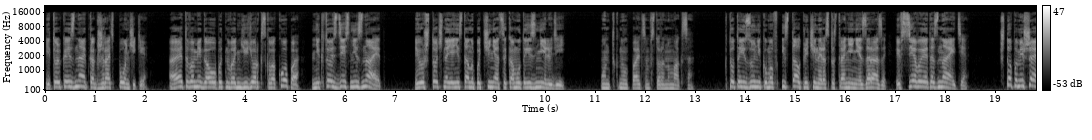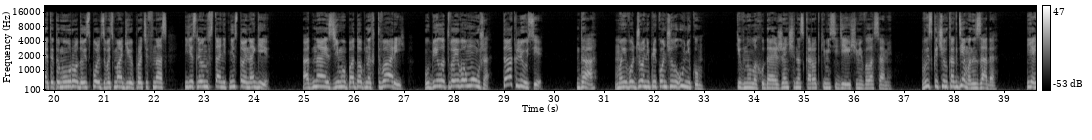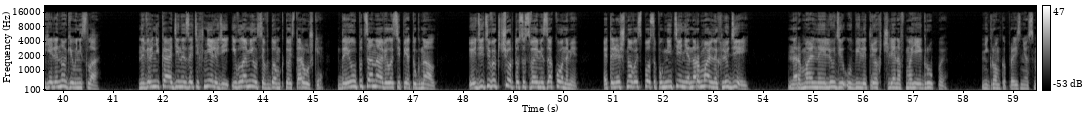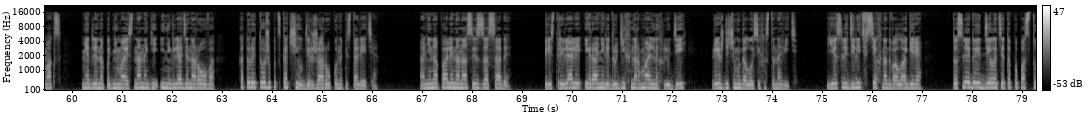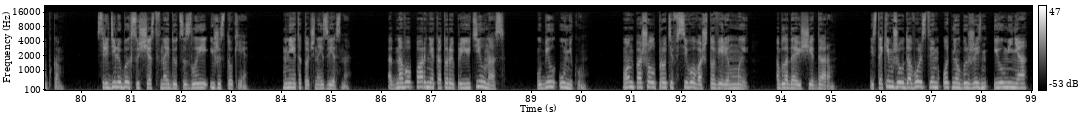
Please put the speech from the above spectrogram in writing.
и только и знает, как жрать пончики. А этого мегаопытного нью-йоркского копа никто здесь не знает!» И уж точно я не стану подчиняться кому-то из нелюдей!» Он ткнул пальцем в сторону Макса. «Кто-то из уникумов и стал причиной распространения заразы, и все вы это знаете! Что помешает этому уроду использовать магию против нас, если он встанет не с той ноги? Одна из ему подобных тварей убила твоего мужа, так, Люси?» «Да, моего Джонни прикончил уникум», — кивнула худая женщина с короткими сидеющими волосами. — «Выскочил, как демон из ада. Я еле ноги унесла. Наверняка один из этих нелюдей и вломился в дом к той старушке, да и у пацана велосипед угнал. «Идите вы к черту со своими законами! Это лишь новый способ угнетения нормальных людей!» «Нормальные люди убили трех членов моей группы», — негромко произнес Макс, медленно поднимаясь на ноги и не глядя на Роува, который тоже подскочил, держа руку на пистолете. Они напали на нас из засады, перестреляли и ранили других нормальных людей, прежде чем удалось их остановить. Если делить всех на два лагеря, то следует делать это по поступкам. Среди любых существ найдутся злые и жестокие. Мне это точно известно. Одного парня, который приютил нас, убил уникум. Он пошел против всего, во что верим мы, обладающие даром — и с таким же удовольствием отнял бы жизнь и у меня,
